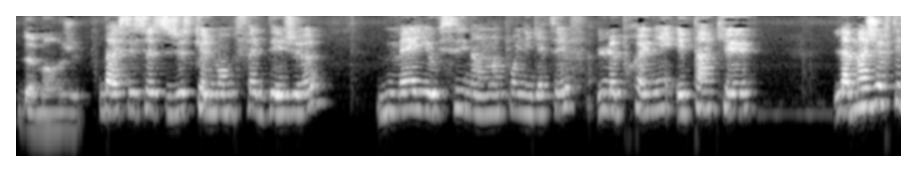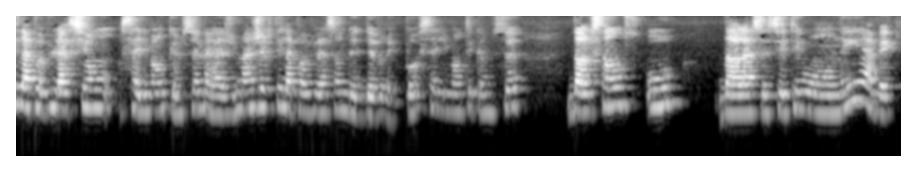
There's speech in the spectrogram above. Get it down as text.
de manger. Ben, c'est ça, c'est juste que le monde fait déjà. Mais il y a aussi énormément de points négatifs. Le premier étant que la majorité de la population s'alimente comme ça, mais la majorité de la population ne devrait pas s'alimenter comme ça. Dans le sens où, dans la société où on est, avec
